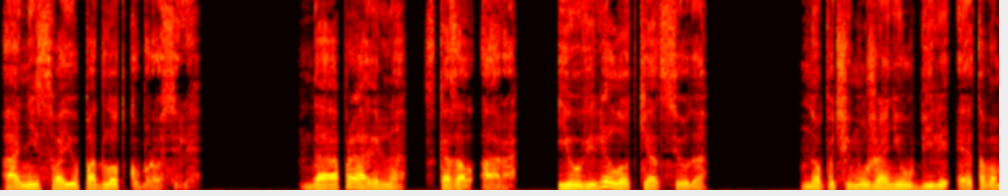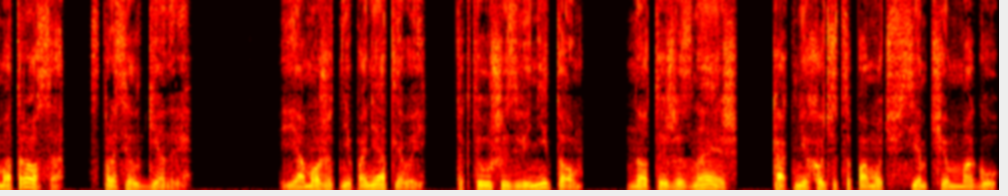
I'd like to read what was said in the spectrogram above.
Они свою подлодку бросили. Да, правильно, — сказал Ара и увели лодки отсюда. «Но почему же они убили этого матроса?» — спросил Генри. «Я, может, непонятливый, так ты уж извини, Том, но ты же знаешь, как мне хочется помочь всем, чем могу.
